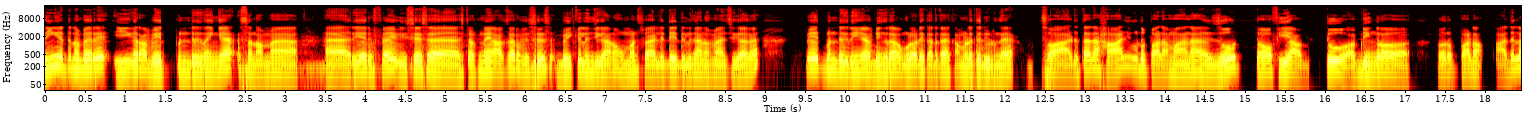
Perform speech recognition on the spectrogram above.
நீங்கள் எத்தனை பேர் ஈகராக வெயிட் பண்ணிருக்கிறீங்க? ஸோ நம்ம ரியர் ஃப்ளை விசேஷ ஸ்டெஃப்னி ஆக்கர் விசேஷ் பெக்கிலிஞ்சிக்கான உமன்ஸ் வேல்டி டைட்டிலுக்கான மேட்சுக்காக வெயிட் பண்ணிருக்கிறீங்க அப்படிங்கிற உங்களுடைய கருத்தை கமலை தெரிவிடுங்க. ஸோ அடுத்தது ஹாலிவுட் படமான ஜோ டோஃபியா டூ அப்படிங்கிற ஒரு படம். அதில்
